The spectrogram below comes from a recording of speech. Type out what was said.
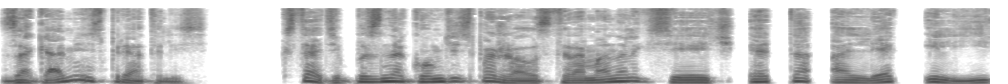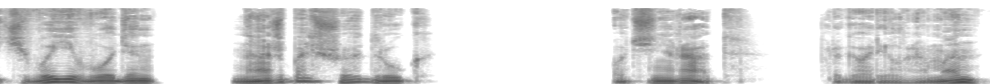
за камень спрятались. Кстати, познакомьтесь, пожалуйста, Роман Алексеевич, это Олег Ильич Воеводин, наш большой друг. Очень рад, проговорил Роман,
